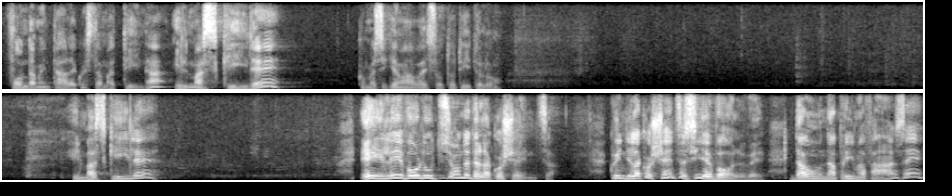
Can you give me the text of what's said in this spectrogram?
fondamentale questa mattina, il maschile, come si chiamava il sottotitolo? Il maschile e l'evoluzione della coscienza. Quindi la coscienza si evolve da una prima fase,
